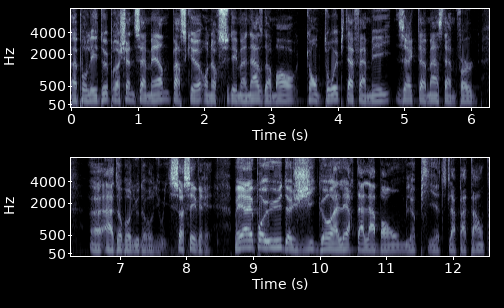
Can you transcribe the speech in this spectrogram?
euh, pour les deux prochaines semaines parce qu'on a reçu des menaces de mort contre toi et ta famille directement à Stamford euh, à WWE. Ça, c'est vrai. Mais il n'y avait pas eu de giga alerte à la bombe, là, puis euh, toute la patente,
